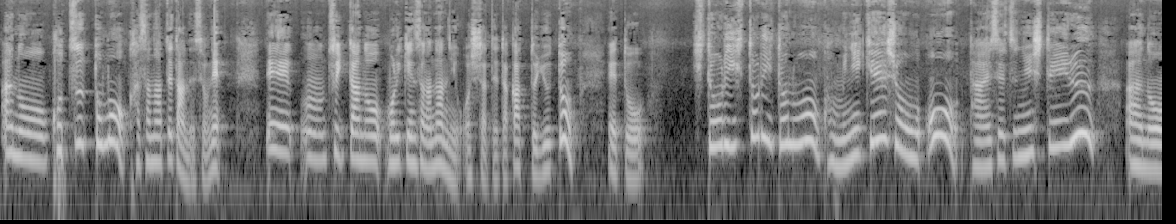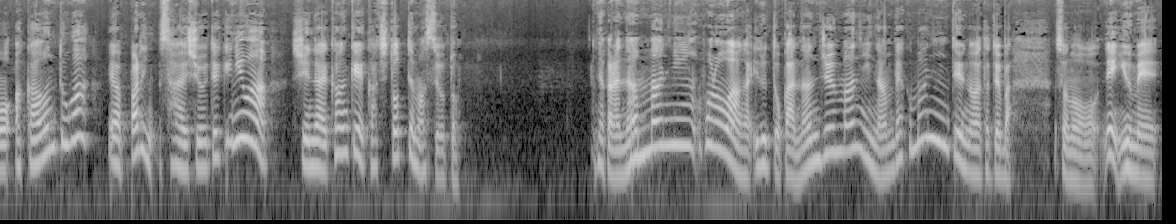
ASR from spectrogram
あの、コツとも重なってたんですよね。で、うん、ツイッターの森健さんが何をおっしゃってたかというと、えっと、一人一人とのコミュニケーションを大切にしているあのアカウントがやっぱり最終的には信頼関係勝ち取ってますよと。だから何万人フォロワーがいるとか何十万人何百万人っていうのは例えばそのね有名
